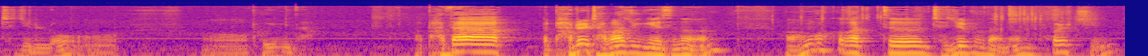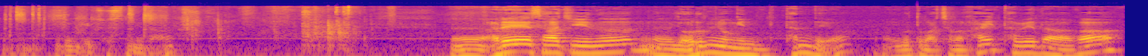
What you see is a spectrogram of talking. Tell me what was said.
재질로 어, 보입니다. 바닥 발을 잡아주기 위해서는 어, 헝겊과 같은 재질보다는 훨씬 이런 게 좋습니다. 어, 아래 사진은 어, 여름용인 듯한데요. 어, 이것도 마찬가지 하이탑에다가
